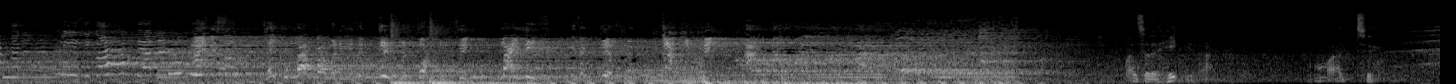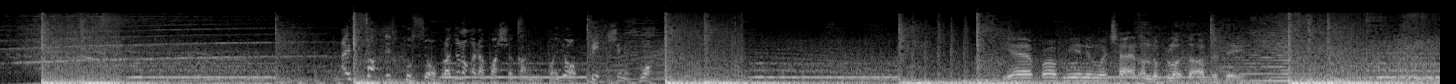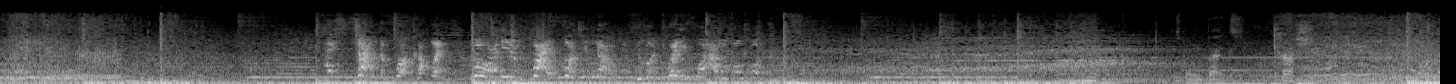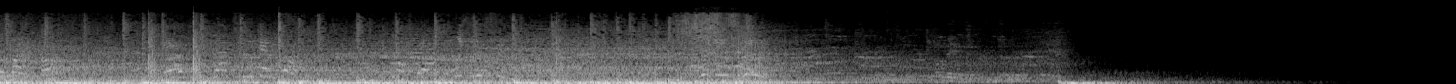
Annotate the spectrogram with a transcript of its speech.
Please, you gotta help me. I don't know who. Listen, taking my family is a different fucking thing. My niece is a different fucking thing. Man said I hit you now. Mad thing. I fuck this pussy up, blood. You're not gonna bust your gun, but you're a bitch, innit? What? Yeah, bro, me and him were chatting on the block the other day. Hey, shut the fuck up! I need a fight fucking now! You got 24 hours on board! 20 bucks. Cash. You?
